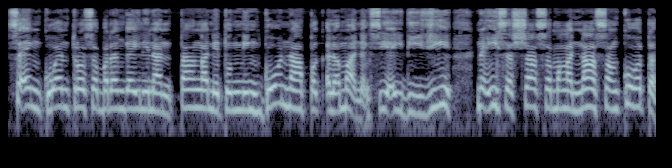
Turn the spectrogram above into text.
Sa engkwentro sa barangay Linantangan nitong linggo napag-alaman ng CIDG na isa siya sa mga nasangkot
